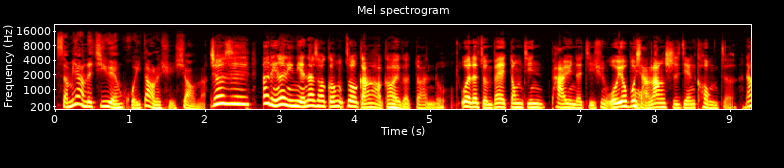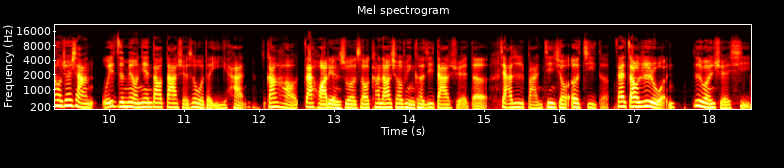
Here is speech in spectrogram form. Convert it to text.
什么样的机缘回到了学校呢？就是二零二零年那时候工作刚好告一个段落，为了准备东京帕运的集训，我又不想让时间空着，然后我就想，我一直没有念到大学是我的遗憾。刚好在华脸书的时候看到修平科技大学的假日班进修二季的，在招日文日文学习，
